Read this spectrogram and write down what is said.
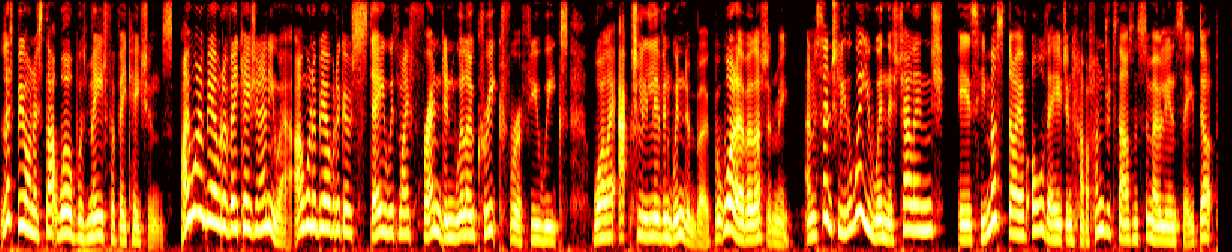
let's be honest, that world was made for vacations. I want to be able to vacation anywhere. I want to be able to go stay with my friend in Willow Creek for a few weeks while I actually live in Windenburg. But whatever, that's just me. And essentially, the way you win this challenge is he must die of old age and have 100,000 simoleons saved up.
